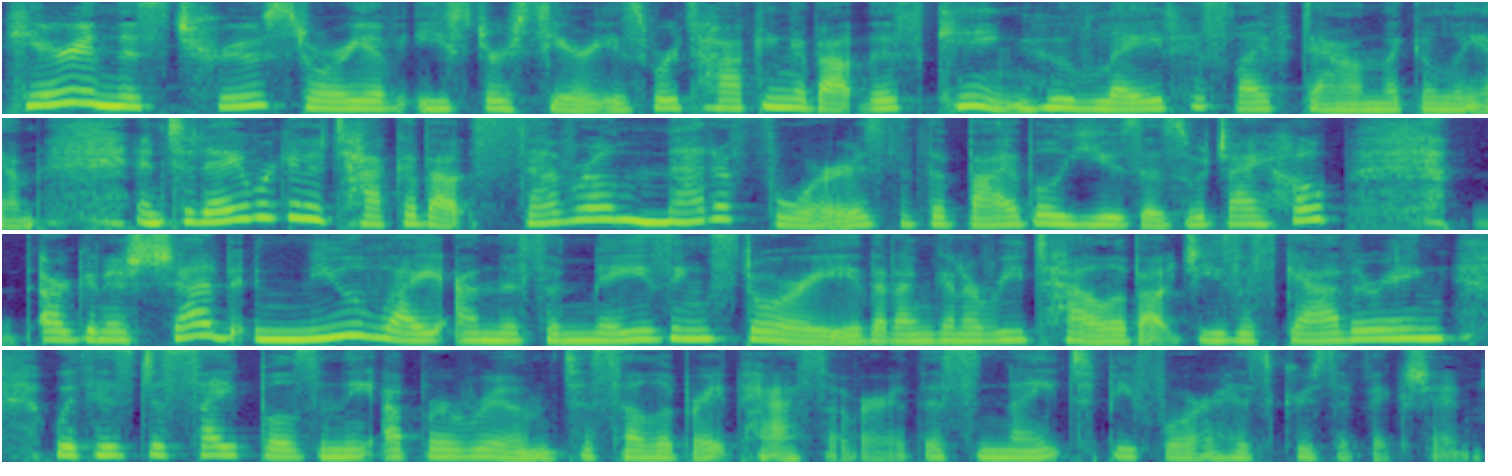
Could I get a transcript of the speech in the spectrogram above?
Here in this true story of Easter series, we're talking about this king who laid his life down like a lamb. And today we're going to talk about several metaphors that the Bible uses, which I hope are going to shed new light on this amazing story that I'm going to retell about Jesus gathering with his disciples in the upper room to celebrate Passover, this night before his crucifixion.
